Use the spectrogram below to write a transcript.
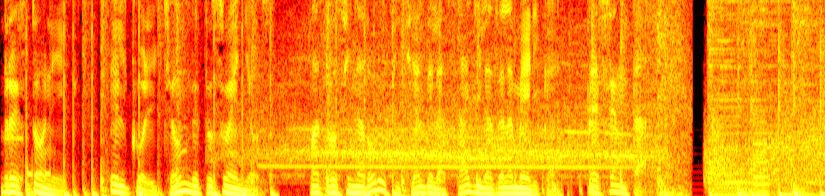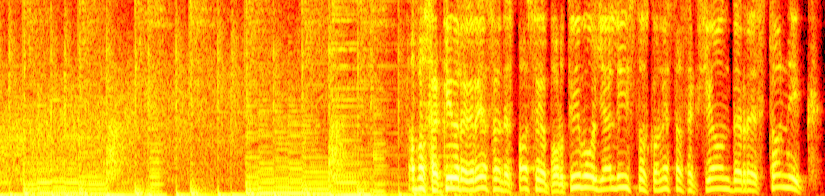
Restonic el colchón de tus sueños, patrocinador oficial de las Águilas del América, presenta. Estamos aquí de regreso en Espacio Deportivo, ya listos con esta sección de Restonic,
